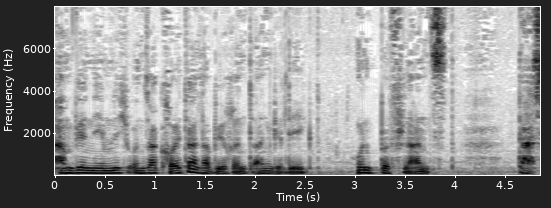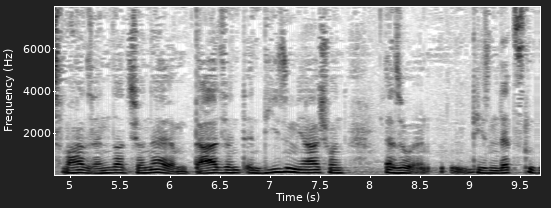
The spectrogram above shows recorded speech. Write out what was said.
haben wir nämlich unser Kräuterlabyrinth angelegt und bepflanzt. Das war sensationell. Und da sind in diesem Jahr schon also in diesen letzten,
